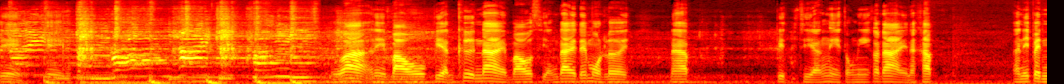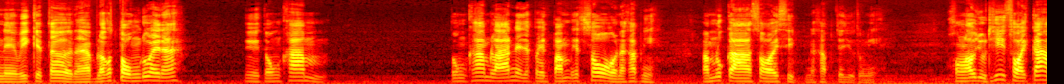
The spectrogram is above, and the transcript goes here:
นี่เพลงหรือว่านี่เบาเปลี่ยนขึ้นได้ เบาเสียงได้ได้หมดเลยนะครับ ปิดเสียงนี่ตรงนี้ก็ได้นะครับ อันนี้เป็นเนวิเกเตอร์นะครับ แล้วก็ตรงด้วยนะ นี่ตรงข้าม ตรงข้ามร้านเนี่ยจะเป็นปั๊มเอสโซนะครับนี่ ปั๊มลูกกาซอยสิบนะครับจะอยู่ตรงนี้ ของเราอยู่ที่ซอยเก้า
